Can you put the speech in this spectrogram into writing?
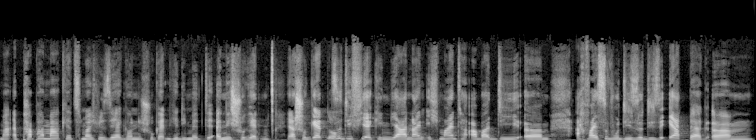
Ma- äh, Papa mag ja zum Beispiel sehr gerne Schogetten hier, die mit, äh, nicht Schogetten. Ja, Schogetten Doch. sind die viereckigen. Ja, nein, ich meinte aber die, ähm, ach, weißt du, wo diese, diese Erdbeer, ähm,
